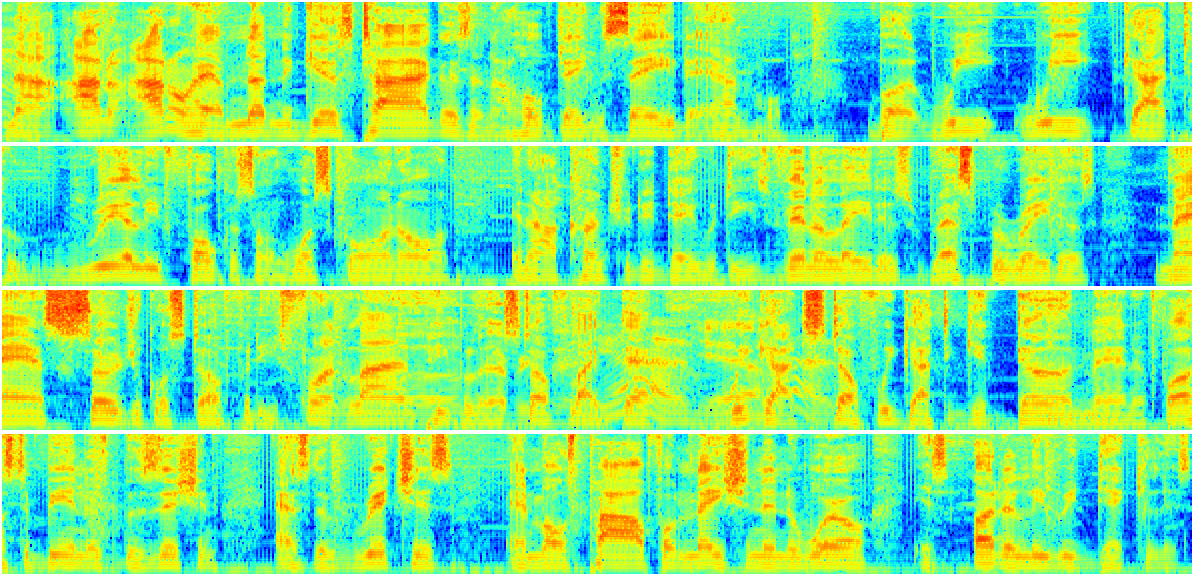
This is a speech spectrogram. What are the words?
Now, I don't, I don't have nothing against tigers, and I hope they can save the animal. But we we got to really focus on what's going on in our country today with these ventilators, respirators, masks, surgical stuff for these frontline people and stuff everything. like that. Yes, We got yes. stuff we got to get done, mm-hmm. man. And for us to be in this position as the richest and most powerful nation in the world is utterly ridiculous.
